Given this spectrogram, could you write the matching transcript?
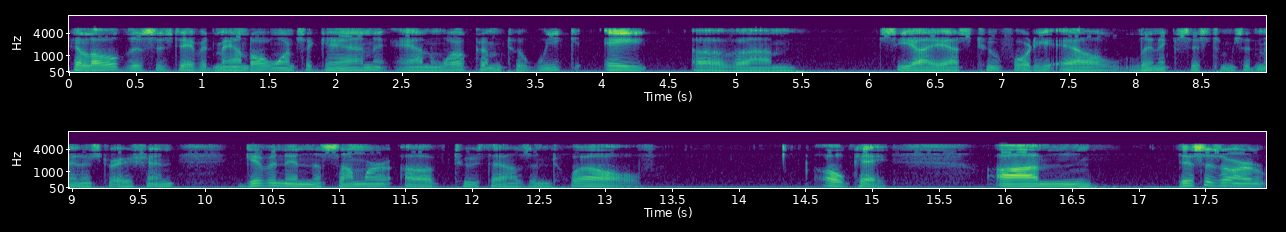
Hello, this is David Mandel once again, and welcome to week 8 of um, CIS 240L Linux Systems Administration, given in the summer of 2012. Okay, um, this is our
